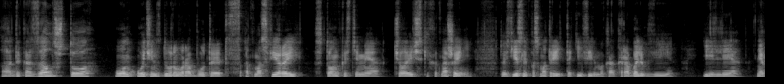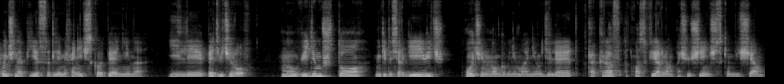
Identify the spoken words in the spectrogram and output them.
э, доказал, что он очень здорово работает с атмосферой, с тонкостями человеческих отношений. То есть, если посмотреть такие фильмы, как «Раба любви» или «Неоконченная пьеса для механического пианино» или «Пять вечеров», мы увидим, что Никита Сергеевич очень много внимания уделяет как раз атмосферным ощущенческим вещам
